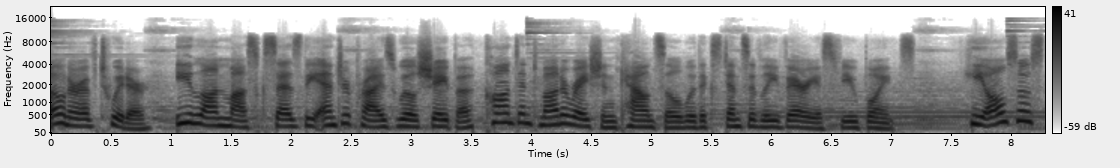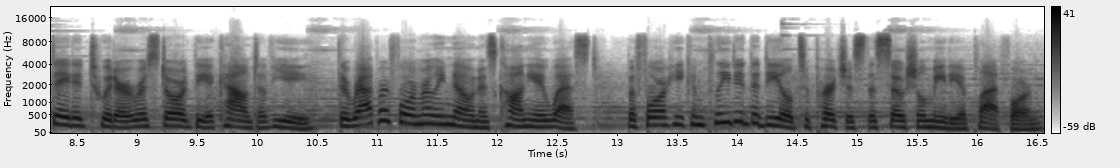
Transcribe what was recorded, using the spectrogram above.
owner of Twitter, Elon Musk says the enterprise will shape a content moderation council with extensively various viewpoints. He also stated Twitter restored the account of Ye, the rapper formerly known as Kanye West, before he completed the deal to purchase the social media platform.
